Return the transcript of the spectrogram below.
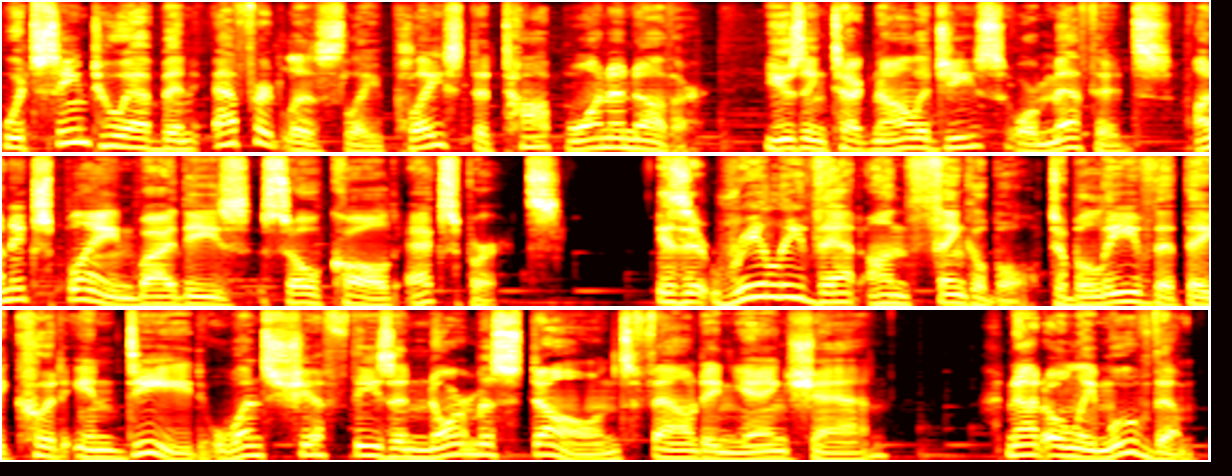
which seem to have been effortlessly placed atop one another, using technologies or methods unexplained by these so-called experts. Is it really that unthinkable to believe that they could indeed once shift these enormous stones found in Yangshan? Not only move them,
